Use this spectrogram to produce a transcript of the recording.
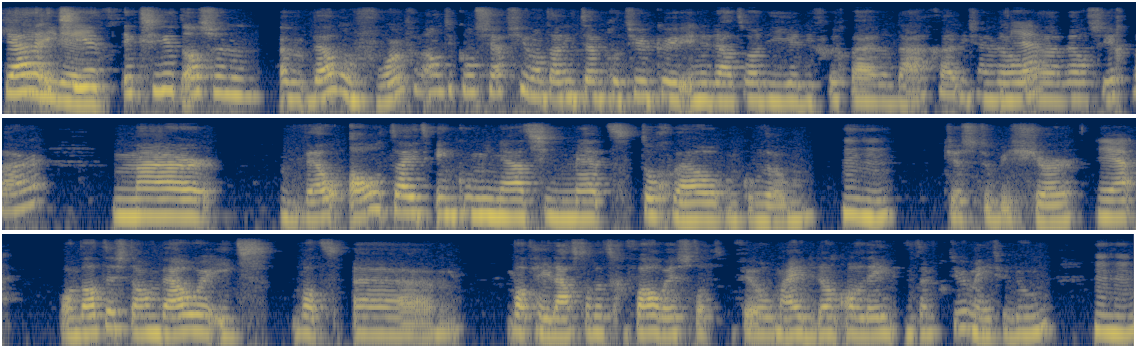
Ja, ik idee. zie, het, ik zie het als een, een- wel een vorm van anticonceptie. Want aan die temperatuur kun je inderdaad wel die, die vruchtbare dagen, die zijn wel, Ja. eh, wel zichtbaar. Maar wel altijd in combinatie met toch wel een condoom. Mhm. Just to be sure. Ja. Want dat is dan wel weer iets wat, ehm, wat helaas dan het geval is. Dat veel meiden dan alleen een temperatuurmeter doen. Mhm.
